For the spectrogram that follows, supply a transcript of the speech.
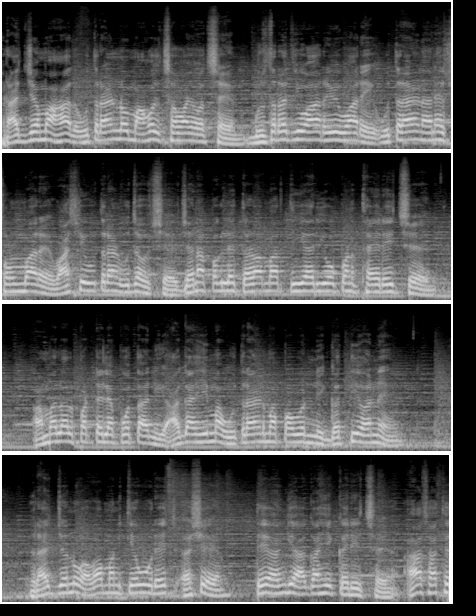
રાજ્યમાં હાલ ઉત્તરાયણનો માહોલ છવાયો છે. ગુજરાતીઓ આ રવિવારે ઉત્તરાયણ અને સોમવારે વાંસી ઉત્તરાયણ ઉજવશે, જેના પગલે તડામાર તૈયારીઓ પણ થઈ રહી છે. અમરલાલ પટેલે પોતાની આગાહીમાં ઉત્તરાયણમાં પવનની ગતિ અને રાજ્યનું હવામાન કેવું રહે હશે તે અંગે આગાહી કરી છે. આ સાથે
